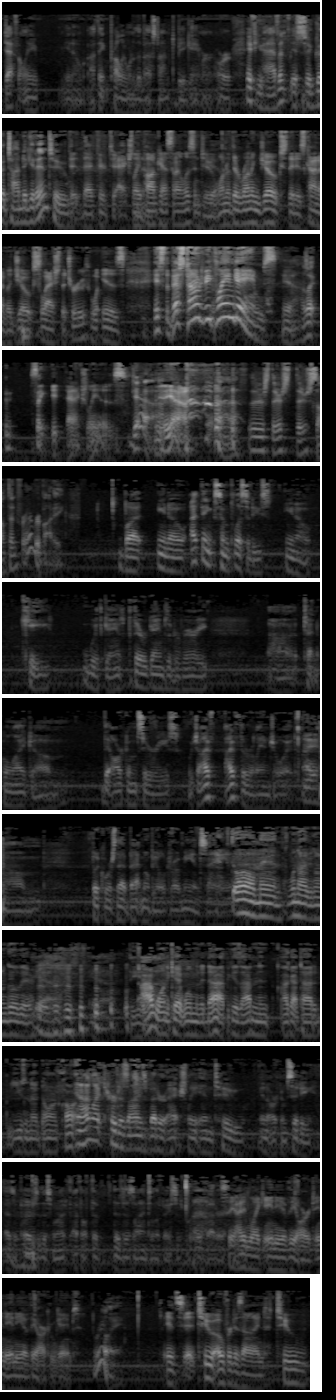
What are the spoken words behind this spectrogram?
definitely you know I think probably one of the best times to be a gamer, or if you haven't, it's a good time to get into. Th- That there's actually a podcast that I listen to. Yeah. One of their running jokes that is kind of a joke slash the truth is, "It's the best time to be playing games." Yeah, I was like, It's like it actually is. yeah, Yeah. yeah, there's there's there's something for everybody. But you know, I think simplicity's you know key with games. But there are games that are very uh, technical, like um, the Arkham series, which I've I've thoroughly enjoyed. I- Um, but of course, that Batmobile drove me insane. Oh man, we're not even gonna go there. Yeah, the, I uh, wanted Catwoman to die because I didn't. I got tired of using that darn car. And I liked her designs better actually in two in Arkham City as Mm-hmm. opposed to this one. I, I thought the the designs on the faces were way better. See, I didn't like any of the art in any of the Arkham games. Really? It's uh, too over designed, too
